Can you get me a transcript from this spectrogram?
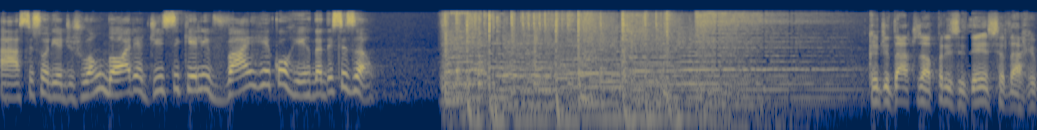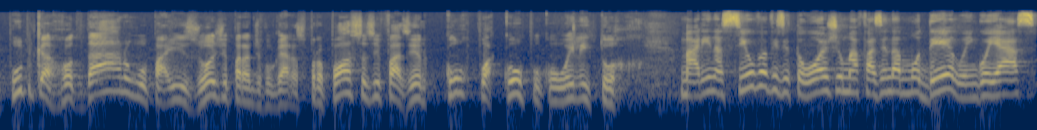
A assessoria de João Dória disse que ele vai recorrer da decisão. Candidatos à presidência da República rodaram o país hoje para divulgar as propostas e fazer corpo a corpo com o eleitor. Marina Silva visitou hoje uma fazenda modelo em Goiás.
